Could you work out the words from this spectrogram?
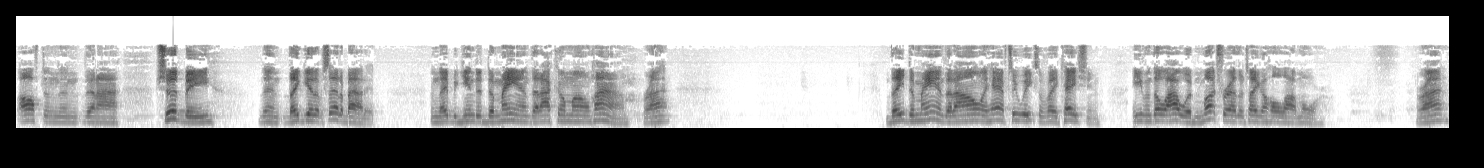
often than, than I should be, then they get upset about it. And they begin to demand that I come on time, right? They demand that I only have two weeks of vacation even though I would much rather take a whole lot more. Right?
